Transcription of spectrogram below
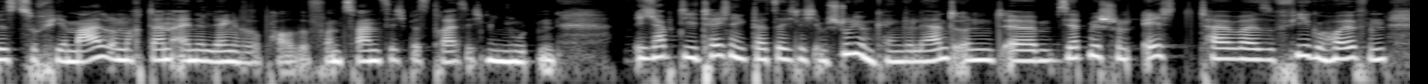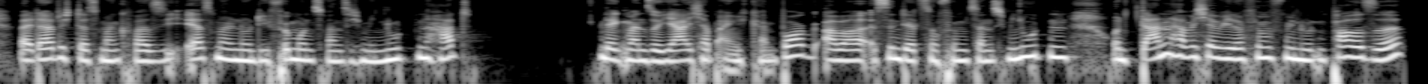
bis zu viermal und macht dann eine längere Pause von 20 bis 30 Minuten. Ich habe die Technik tatsächlich im Studium kennengelernt und ähm, sie hat mir schon echt teilweise viel geholfen, weil dadurch, dass man quasi erstmal nur die 25 Minuten hat, denkt man so, ja, ich habe eigentlich keinen Bock, aber es sind jetzt nur 25 Minuten und dann habe ich ja wieder fünf Minuten Pause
